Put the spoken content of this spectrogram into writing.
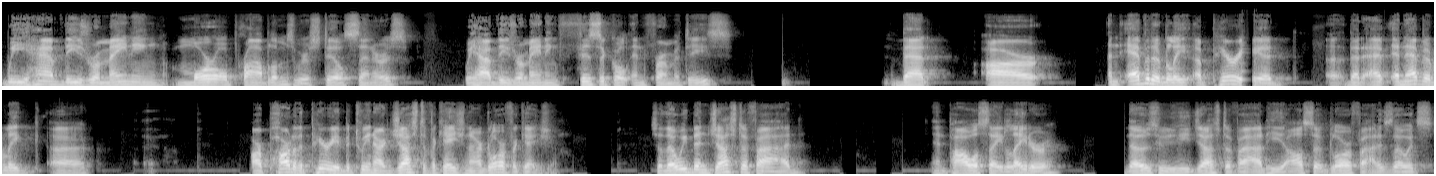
we have these remaining moral problems. We're still sinners we have these remaining physical infirmities that are inevitably a period uh, that inevitably uh, are part of the period between our justification and our glorification. So, though we've been justified, and Paul will say later, those who he justified, he also glorified, as though it's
